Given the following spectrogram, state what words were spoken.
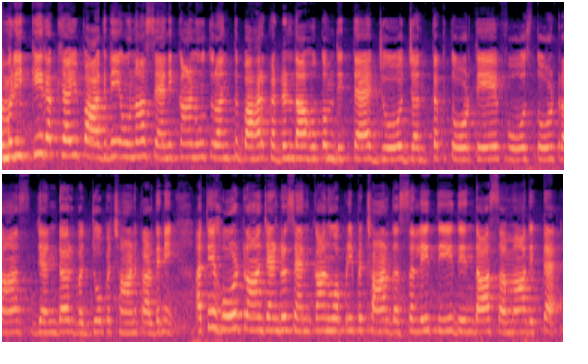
ਅਮਰੀਕੀ ਰੱਖਿਆ ਵਿਭਾਗ ਨੇ ਉਹਨਾਂ ਸੈਨਿਕਾਂ ਨੂੰ ਤੁਰੰਤ ਬਾਹਰ ਕੱਢਣ ਦਾ ਹੁਕਮ ਦਿੱਤਾ ਹੈ, ਜੋ ਜਨਤਕ ਤੌਰ ਤੇ ਫੌਜ ਤੋਂ ਟਰਾਂਸਜੈਂਡਰ ਵਜੋਂ ਪਛਾਣ ਕਰਦੇ ਨੇ ਅਤੇ ਹੋਰ ਟਰਾਂਸਜੈਂਡਰ ਸੈਨਿਕਾਂ ਨੂੰ ਆਪਣੀ ਪਛਾਣ ਦੱਸਣ ਲਈ 30 ਦਿਨ ਦਾ ਸਮਾਂ ਦਿੱਤਾ ਹੈ।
